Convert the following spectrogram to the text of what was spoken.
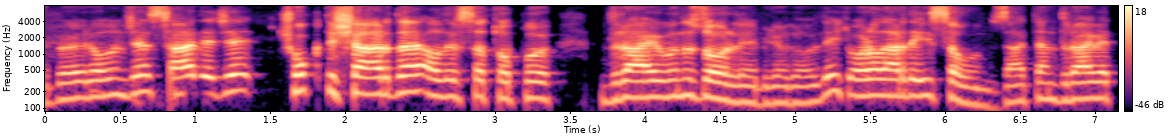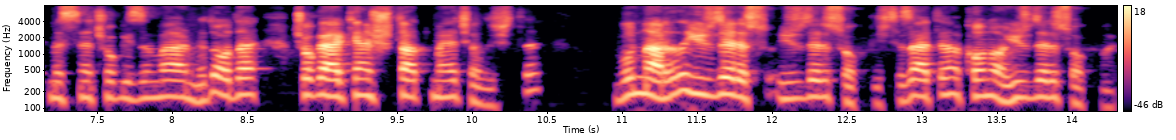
E Böyle olunca sadece çok dışarıda alırsa topu drive'ını zorlayabiliyordu Holiday oralarda iyi savundu. Zaten drive etmesine çok izin vermedi. O da çok erken şut atmaya çalıştı. Bunlarda da yüzleri yüzleri soktu. İşte zaten konu o yüzleri sokmak.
